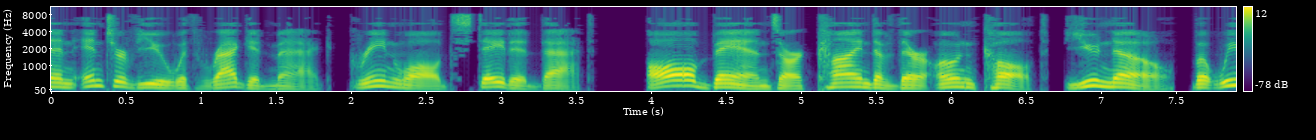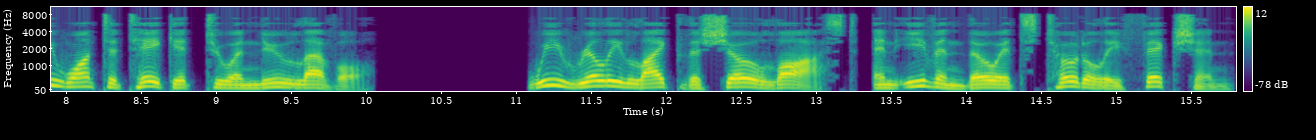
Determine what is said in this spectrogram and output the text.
an interview with Ragged Mag, Greenwald stated that all bands are kind of their own cult, you know, but we want to take it to a new level. We really like the show Lost, and even though it's totally fiction,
